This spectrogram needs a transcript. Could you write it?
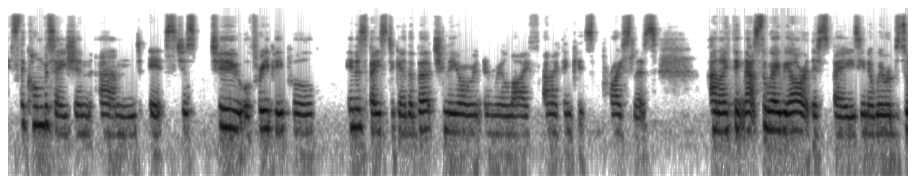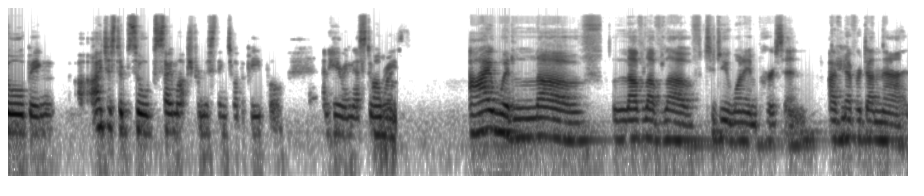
it's the conversation and it's just two or three people in a space together, virtually or in, in real life. And I think it's priceless. And I think that's the way we are at this phase. You know, we're absorbing I just absorb so much from listening to other people and hearing their stories. I would love, love, love, love to do one in person. I've never done that.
